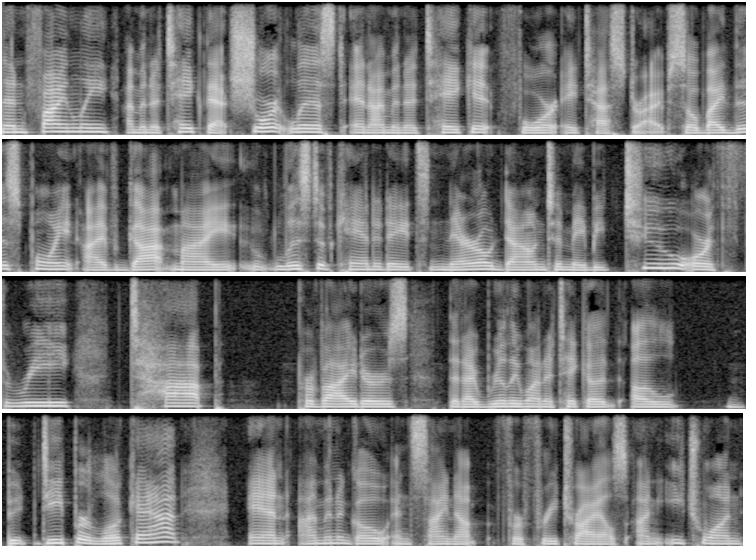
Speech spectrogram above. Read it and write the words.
then finally, I'm going to take that short list and I'm going to take it for a test drive. So by this point, I've got my list of candidates narrowed down to maybe two or three top providers that I really want to take a, a b- deeper look at. And I'm going to go and sign up for free trials on each one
